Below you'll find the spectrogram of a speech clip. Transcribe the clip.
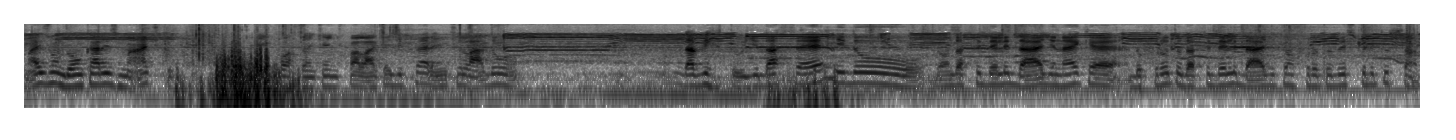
Mais um dom carismático. É importante a gente falar que é diferente lá do da virtude da fé e do dom da fidelidade, né, que é do fruto da fidelidade, que é um fruto do Espírito Santo.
